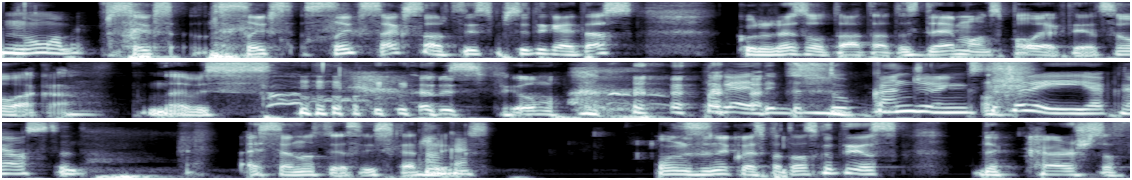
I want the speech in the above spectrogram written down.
Nu, labi. Slikts, slikts, slikts eksorcisms ir tikai tas, kuru rezultātā tas demons paliek tie cilvēkā. Nevis, nevis filma. Pagaidi, bet tu kanģerings arī iekļaus tad. Es jau nosties visu kanģerings. Okay. Un zini, ko es pat skatījos? The Curse of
